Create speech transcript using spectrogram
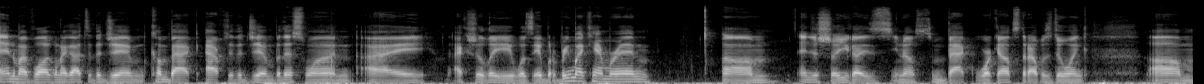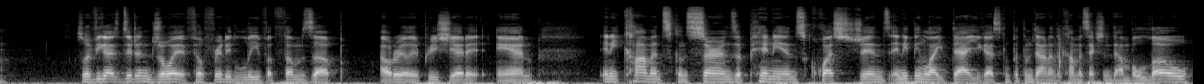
end my vlog when I got to the gym, come back after the gym, but this one I actually was able to bring my camera in um, and just show you guys, you know, some back workouts that I was doing. Um, so if you guys did enjoy it, feel free to leave a thumbs up. I would really appreciate it. And any comments, concerns, opinions, questions, anything like that, you guys can put them down in the comment section down below.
